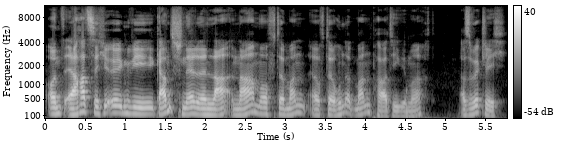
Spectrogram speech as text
Und er hat sich irgendwie ganz schnell einen La Namen auf der Mann, auf der 100-Mann-Party gemacht. Also wirklich.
